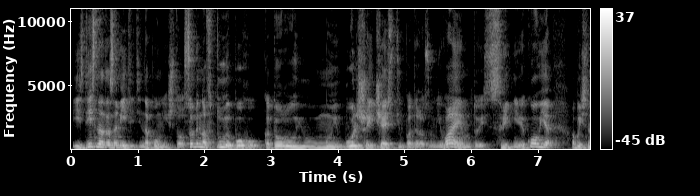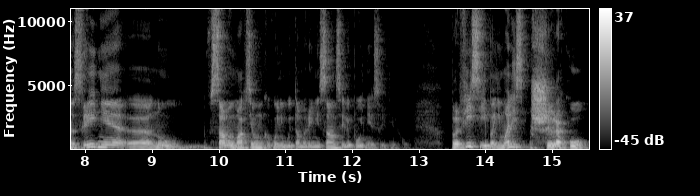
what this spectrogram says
И здесь надо заметить и напомнить, что особенно в ту эпоху, которую мы большей частью подразумеваем, то есть средневековье, обычно среднее, э, ну, самый максимум какой-нибудь там ренессанс или позднее средневековье. Профессии понимались широко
